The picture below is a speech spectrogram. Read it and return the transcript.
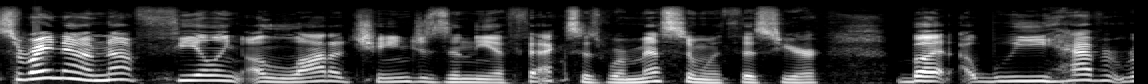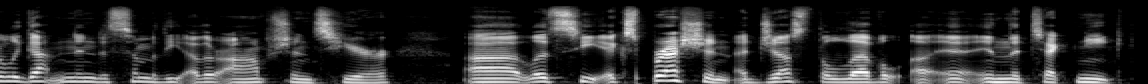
So right now I'm not feeling a lot of changes in the effects as we're messing with this here, but we haven't really gotten into some of the other options here. Uh, let's see, expression, adjust the level uh, in the technique.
